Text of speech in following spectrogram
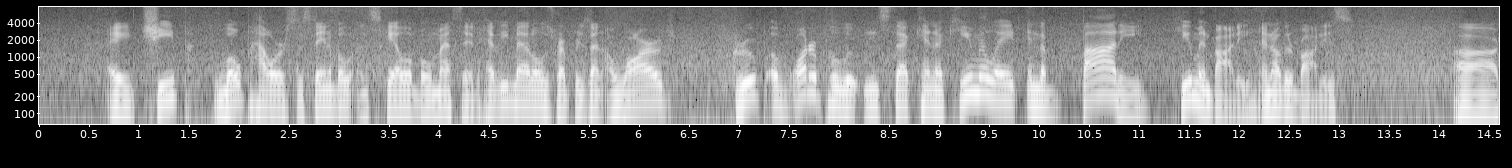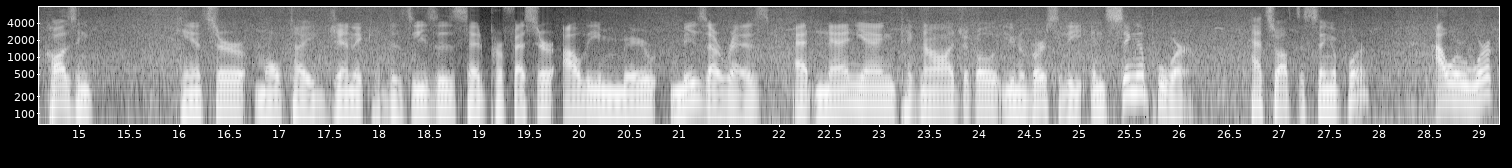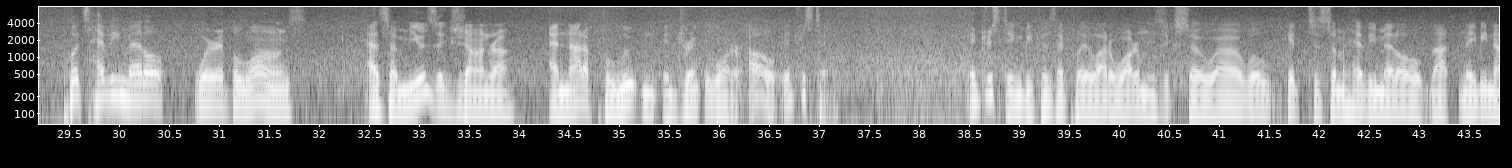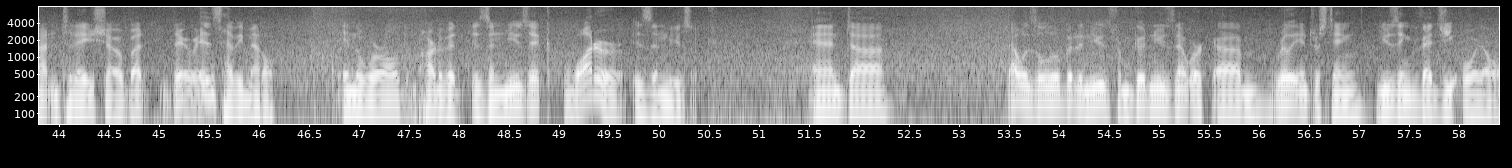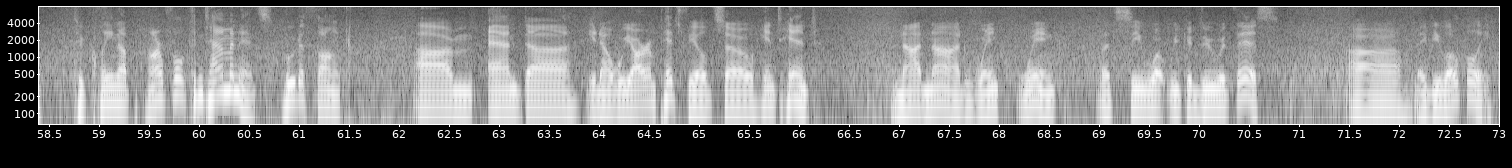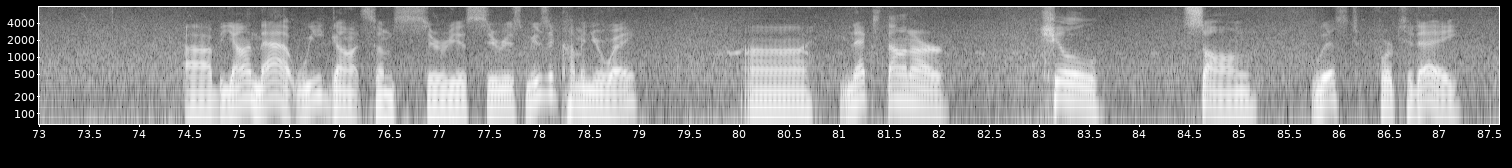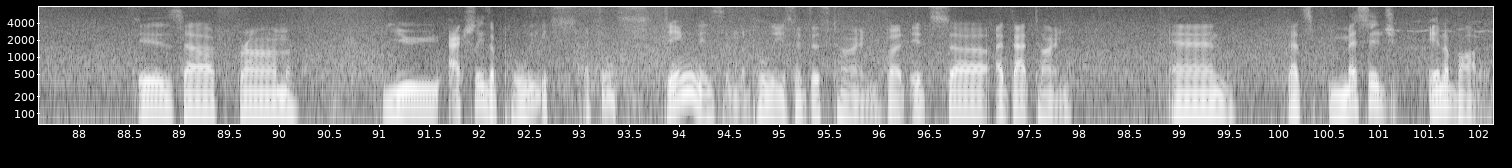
a cheap, low power, sustainable, and scalable method. Heavy metals represent a large group of water pollutants that can accumulate in the body, human body, and other bodies, uh, causing cancer, mutagenic diseases, said Professor Ali Miserez at Nanyang Technological University in Singapore. Hats off to Singapore. Our work puts heavy metal where it belongs as a music genre and not a pollutant in drinking water. Oh, interesting. Interesting because I play a lot of water music, so uh, we'll get to some heavy metal. Not maybe not in today's show, but there is heavy metal in the world, and part of it is in music. Water is in music. And uh, that was a little bit of news from Good News Network. Um, really interesting using veggie oil to clean up harmful contaminants. Who'd have thunk? Um, and, uh, you know, we are in Pittsfield, so hint, hint, nod, nod, wink, wink. Let's see what we could do with this, uh, maybe locally. Uh, beyond that, we got some serious, serious music coming your way. Uh, next on our chill song list for today is uh, from you, actually, the police. I think Sting is in the police at this time, but it's uh, at that time. And that's Message in a Bottle.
